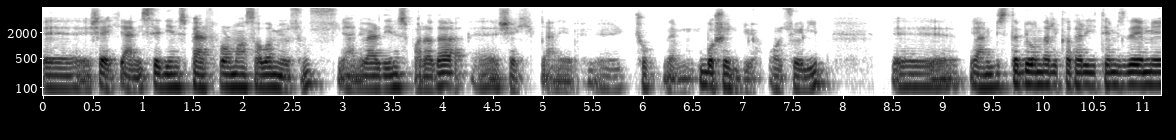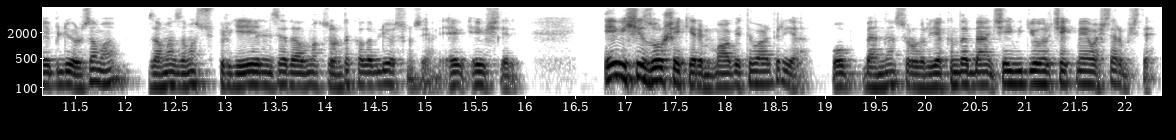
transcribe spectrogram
E, şey yani istediğiniz performans alamıyorsunuz. Yani verdiğiniz parada e, şey yani e, çok e, boşa gidiyor onu söyleyeyim. Ee, yani biz tabii onları kadar iyi temizleyemeyebiliyoruz ama zaman zaman süpürgeyi elinize de almak zorunda kalabiliyorsunuz yani ev, ev işleri. Ev işi zor şekerim muhabbeti vardır ya. O benden sorulur. Yakında ben şey videoları çekmeye başlarım işte.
